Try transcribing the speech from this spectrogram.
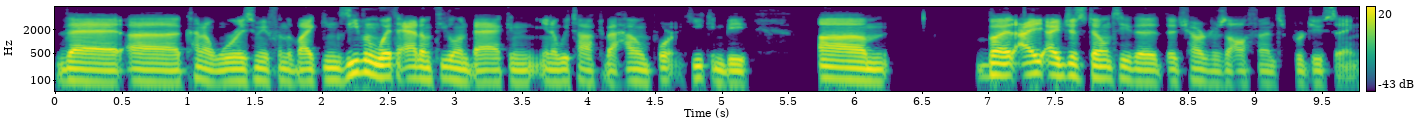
that uh, kind of worries me from the Vikings, even with Adam Thielen back. And, you know, we talked about how important he can be. Um, but I, I, just don't see the the Chargers offense producing.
